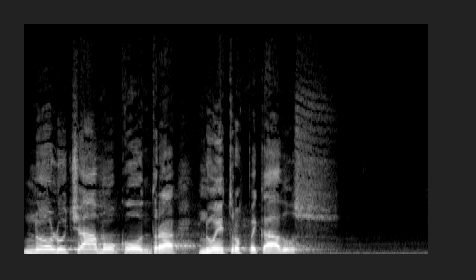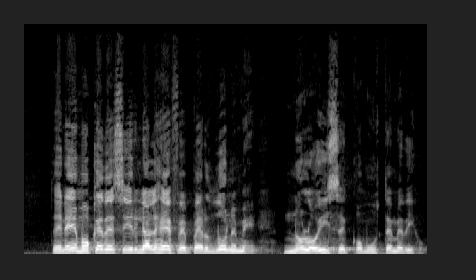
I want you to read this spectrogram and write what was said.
no luchamos contra nuestros pecados. Tenemos que decirle al jefe, perdóneme, no lo hice como usted me dijo.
